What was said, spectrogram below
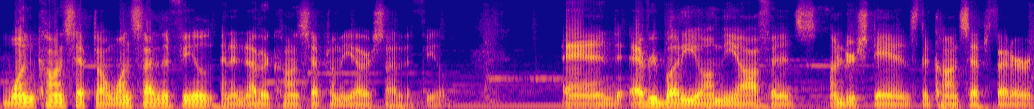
one concept on one side of the field and another concept on the other side of the field and everybody on the offense understands the concepts that are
